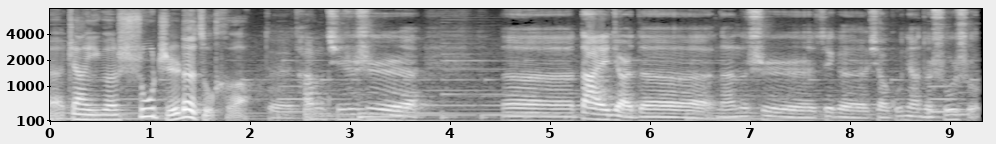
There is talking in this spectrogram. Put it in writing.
呃这样一个叔侄的组合，对他们其实是，呃，大一点的男的是这个小姑娘的叔叔，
